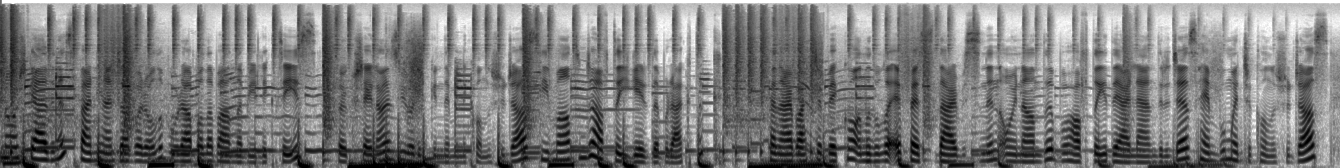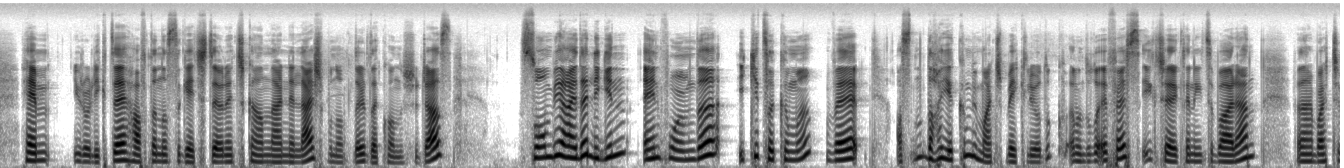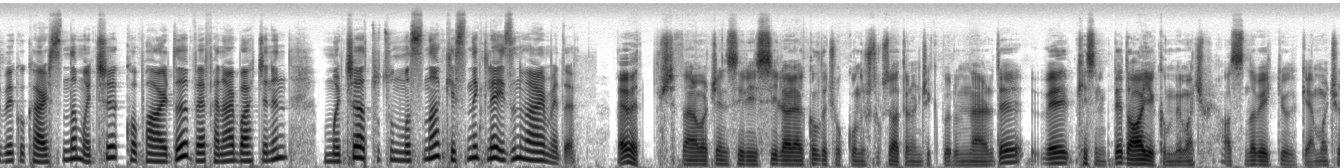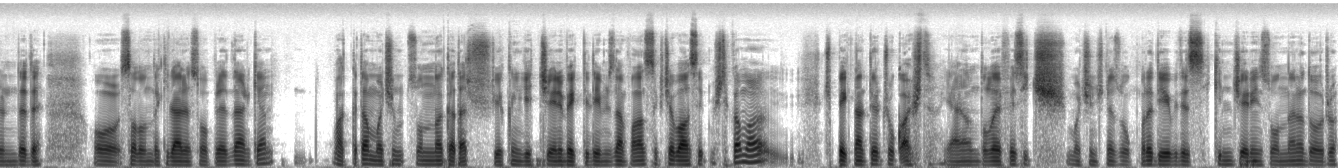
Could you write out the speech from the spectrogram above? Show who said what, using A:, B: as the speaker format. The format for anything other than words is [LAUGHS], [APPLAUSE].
A: Spor'una hoş geldiniz. Ben Nihan Cabbaroğlu, Buğra Balaban'la birlikteyiz. Turkish Airlines Euroleague gündemini konuşacağız. 26. haftayı geride bıraktık. Fenerbahçe Beko Anadolu Efes derbisinin oynandığı bu haftayı değerlendireceğiz. Hem bu maçı konuşacağız hem Euroleague'de hafta nasıl geçti, öne çıkanlar neler bu notları da konuşacağız. Son bir ayda ligin en formda iki takımı ve aslında daha yakın bir maç bekliyorduk. Anadolu Efes ilk çeyrekten itibaren Fenerbahçe Beko karşısında maçı kopardı ve Fenerbahçe'nin maça tutunmasına kesinlikle izin vermedi.
B: Evet, işte Fenerbahçe'nin serisiyle alakalı da çok konuştuk zaten önceki bölümlerde ve kesinlikle daha yakın bir maç aslında bekliyorduk. Yani maç önünde de o salondakilerle sohbet ederken hakikaten maçın sonuna kadar yakın geçeceğini beklediğimizden falan sıkça bahsetmiştik ama beklentileri çok aştı. Yani Anadolu Efes hiç maçın içine sokmadı diyebiliriz. İkinci çeyreğin sonlarına doğru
